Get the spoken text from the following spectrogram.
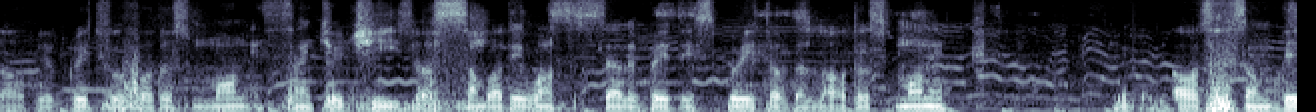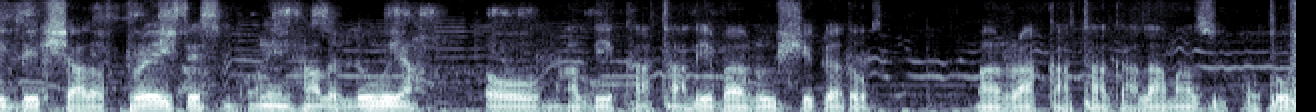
Lord, we're grateful for this morning. Thank you, Jesus. Somebody wants to celebrate the Spirit of the Lord this morning. Lord some big, big shout of praise this morning. Hallelujah. Oh, Malika Taliba Rushigrados. Marakata Galama Zupoto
